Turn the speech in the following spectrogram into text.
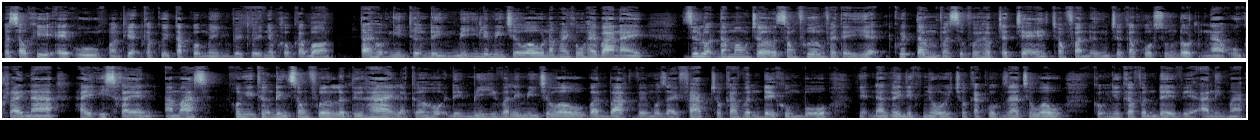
và sau khi EU hoàn thiện các quy tắc của mình về thuế nhập khẩu carbon. Tại hội nghị thượng đỉnh Mỹ Liên minh châu Âu năm 2023 này, dư luận đang mong chờ song phương phải thể hiện quyết tâm và sự phối hợp chặt chẽ trong phản ứng trước các cuộc xung đột Nga-Ukraine hay Israel-Hamas Hội nghị thượng đỉnh song phương lần thứ hai là cơ hội để Mỹ và Liên minh châu Âu bàn bạc về một giải pháp cho các vấn đề khủng bố hiện đang gây nhức nhối cho các quốc gia châu Âu, cũng như các vấn đề về an ninh mạng.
